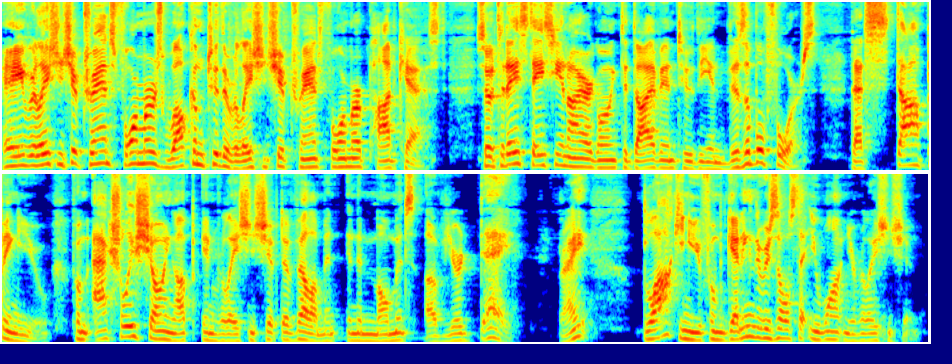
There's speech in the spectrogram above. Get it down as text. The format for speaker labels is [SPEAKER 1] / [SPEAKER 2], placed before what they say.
[SPEAKER 1] Hey, relationship transformers, welcome to the Relationship Transformer podcast. So today, Stacy and I are going to dive into the invisible force that's stopping you from actually showing up in relationship development in the moments of your day, right? Blocking you from getting the results that you want in your relationship.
